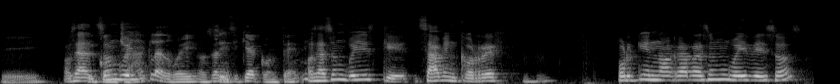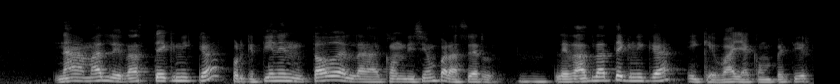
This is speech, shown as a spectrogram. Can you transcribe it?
Sí. O sea, Y son güeyes. güey. O sea, Sí. ni siquiera con tenis. O sea, son güeyes que saben correr. Ujú. ¿Por qué no agarras un güey de esos? Nada más le das técnica porque tienen toda la condición para hacerlo. Le das la técnica y que vaya a competir.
